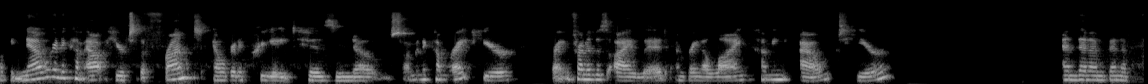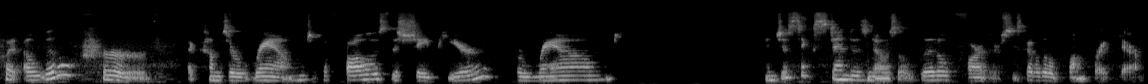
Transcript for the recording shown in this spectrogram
Okay, now we're gonna come out here to the front and we're gonna create his nose. So I'm gonna come right here, right in front of his eyelid and bring a line coming out here. And then I'm gonna put a little curve that comes around, that follows the shape here, around, and just extend his nose a little farther. So he's got a little bump right there.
